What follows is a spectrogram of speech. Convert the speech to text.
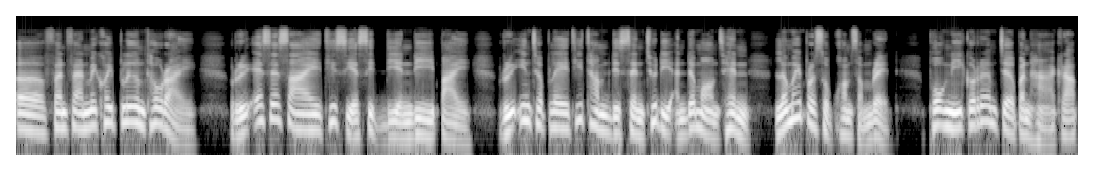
เออแฟน ๆ ไม่ค่อยปลื้มเท่าไหร่ หรือ SSI ที่เสียสิทธิ์ D&D ไป หรือ Interplay ที่ทำ Descent to the Under Mountain แล้วไม่ประสบความสำเร็จ พวกนี้ก็เริ่มเจอปัญหาครับ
